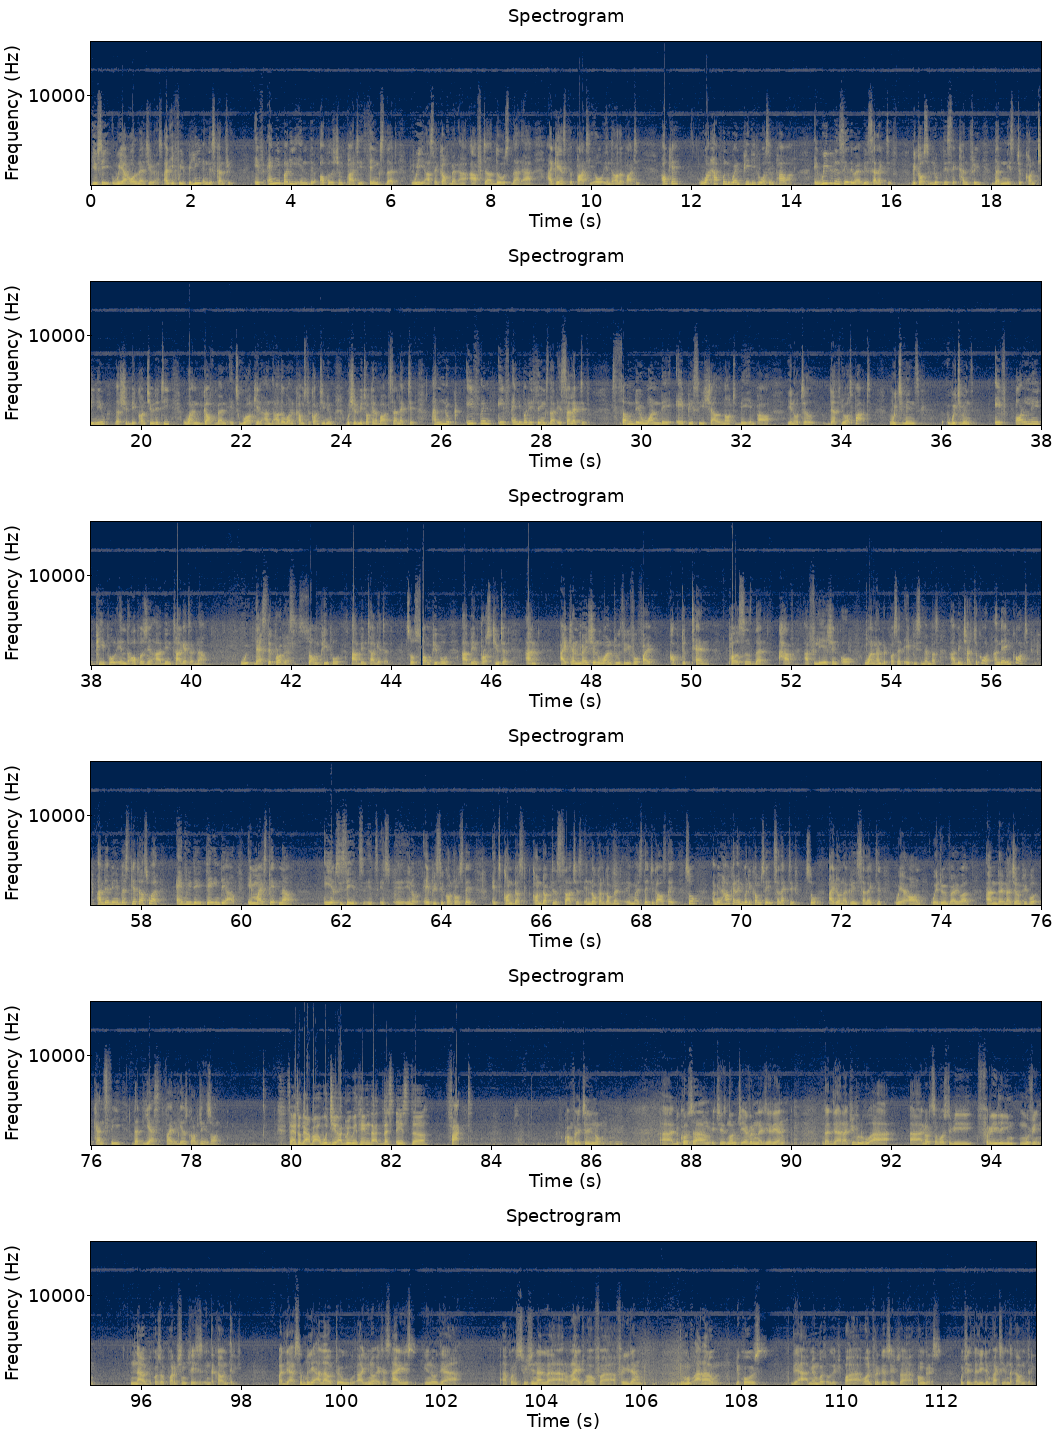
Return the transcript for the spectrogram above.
You see, we are all Nigerians, and if we believe in this country, if anybody in the opposition party thinks that we as a government are after those that are against the party or in the other party, okay, what happened when PDP was in power? Eh, we didn't say they were being selective. Because look, this is a country that needs to continue. There should be continuity. One government is working and the other one comes to continue. We should be talking about selective. And look, even if anybody thinks that is selective, someday, one day, APC shall not be in power, you know, till death do us part. Which means, which means, if only people in the opposition are being targeted now, we, there's still progress. Some people are being targeted. So some people are being prosecuted. And I can mention one, two, three, four, five, up to 10 persons that have affiliation or 100% APC members are being charged to court. And they're in court. And they're being investigated as well. Every day, day in, day out. In my state now, EFCC, it's, it's, it's uh, you know, APC control state. It's conduct, conducting searches in local government in my state, Jigawa state. So I mean, how can anybody come say it's selective? So I don't agree it's selective. We're on, we're doing very well, and the Nigerian people can see that yes, fight against corruption is on. Senator Garba, would you agree with him that this is the fact? Completely no. Uh, because um, it is known to every Nigerian that there are people who are uh, not supposed to be freely moving now because of corruption cases in the country but they are simply allowed to, uh, you know, exercise, you know, their uh, constitutional uh, right of uh, freedom to move around because they are members of the uh, All Progressives uh, Congress, which is the leading party in the country.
